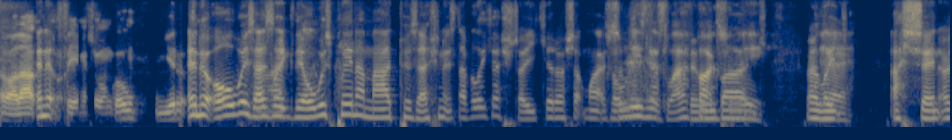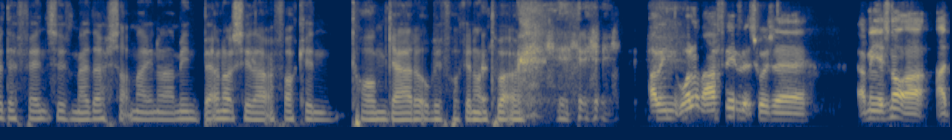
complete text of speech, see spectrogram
Oh, that And it- famous own goal in Europe. and it always is like they always play in a mad position. It's never like a striker or something like. that. For It's some always reason, like it's a left backs for fullback or like Yeah. a centre defensive mid or something. You know what I mean? Better not say that or fucking Tom Garrett will be fucking on Twitter. I mean, one of my favourites was Uh, I mean, it's not a, a,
